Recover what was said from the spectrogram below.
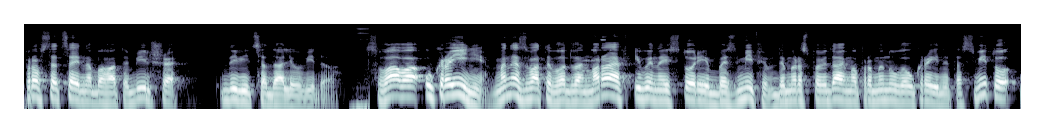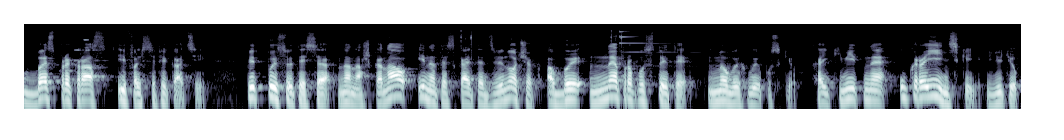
Про все це і набагато більше. Дивіться далі у відео. Слава Україні! Мене звати Владлен Мараєв, і ви на історії без міфів, де ми розповідаємо про минуле України та світу без прикрас і фальсифікацій. Підписуйтеся на наш канал і натискайте дзвіночок, аби не пропустити нових випусків. Хай квітне український YouTube.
